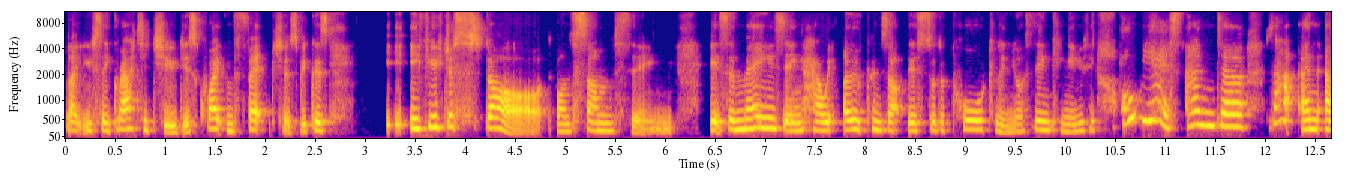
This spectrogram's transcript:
like you say, gratitude is quite infectious because if you just start on something, it's amazing how it opens up this sort of portal in your thinking, and you think, "Oh yes, and uh, that, and uh,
